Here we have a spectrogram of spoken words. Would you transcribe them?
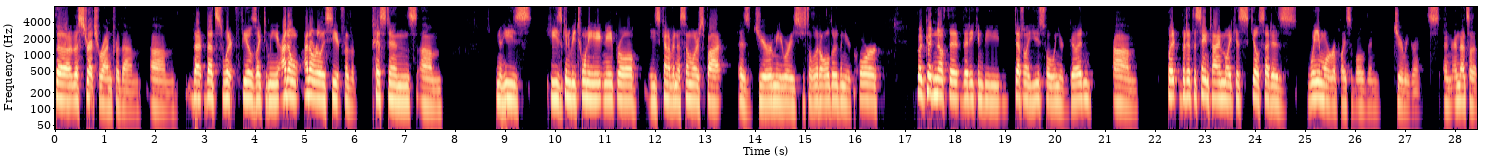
the the stretch run for them. Um, that that's what it feels like to me. I don't I don't really see it for the Pistons. Um, you know, he's he's going to be 28 in April. He's kind of in a similar spot as Jerami, where he's just a little older than your core but good enough that that he can be definitely useful when you're good. Um, but but at the same time, like his skill set is way more replaceable than Jerami Grant's, and and that's a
